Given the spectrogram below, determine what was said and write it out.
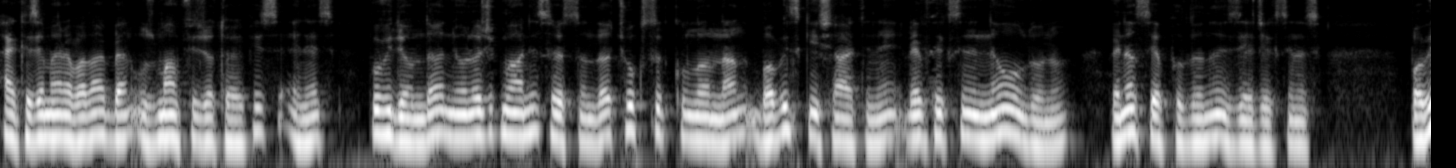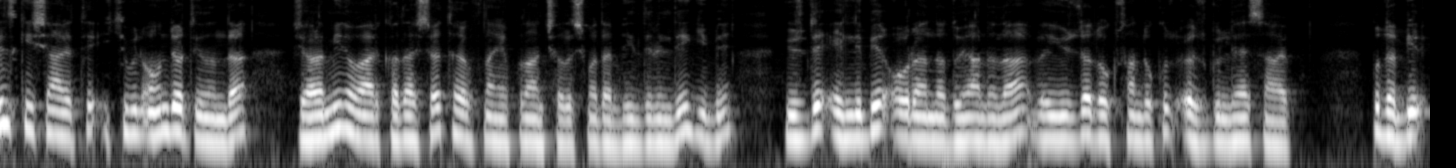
Herkese merhabalar. Ben uzman fizyoterapist Enes. Bu videomda nörolojik muayene sırasında çok sık kullanılan Babinski işaretini, refleksinin ne olduğunu ve nasıl yapıldığını izleyeceksiniz. Babinski işareti 2014 yılında Jaramillo arkadaşları tarafından yapılan çalışmada bildirildiği gibi %51 oranında duyarlılığa ve %99 özgürlüğe sahip. Bu da bir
